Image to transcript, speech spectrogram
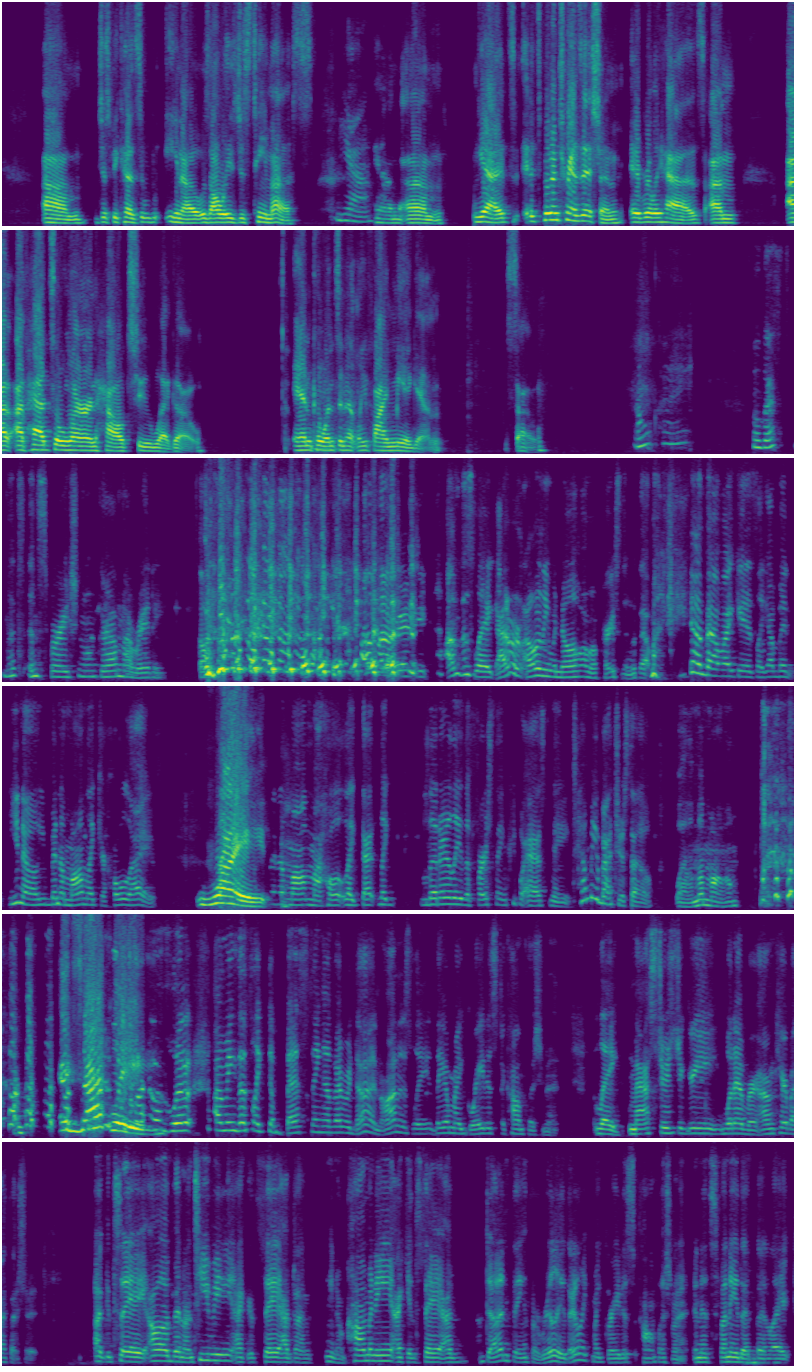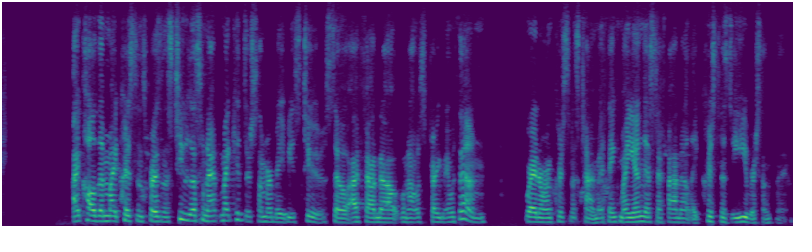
Um, just because you know it was always just team us. Yeah. And um, yeah, it's it's been a transition. It really has. Um, I, I've had to learn how to let go, and mm-hmm. coincidentally find me again. So Okay. well, that's that's inspirational, girl. I'm not ready. I'm not ready. I'm just like I don't I don't even know if I'm a person without my without my kids. Like I've been, you know, you've been a mom like your whole life. Right. I've been a mom my whole like that. Like literally, the first thing people ask me, "Tell me about yourself." Well, I'm a mom. exactly. I mean, that's like the best thing I've ever done. Honestly, they are my greatest accomplishment like master's degree, whatever. I don't care about that shit. I could say, oh, I've been on TV. I could say I've done, you know, comedy. I could say I've done things, but really, they're like my greatest accomplishment. And it's funny that they're like, I call them my Christmas presents too. That's when I, my kids are summer babies too. So I found out when I was pregnant with them, right around Christmas time. I think my youngest I found out like Christmas Eve or something.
